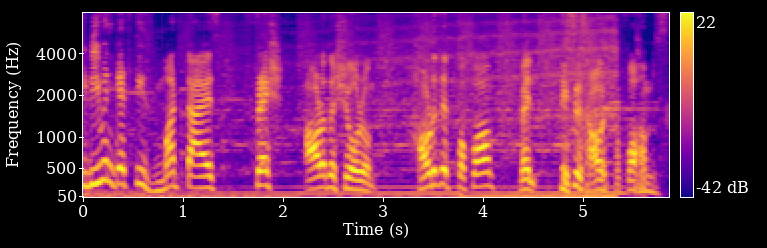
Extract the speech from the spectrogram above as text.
It even gets these mud tires fresh out of the showroom. How does it perform? Well, this is how it performs.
